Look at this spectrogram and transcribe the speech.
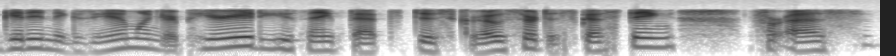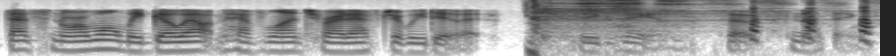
getting an exam on your period, you think that's just gross or disgusting. For us, that's normal. We go out and have lunch right after we do it, the exam. So it's nothing.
